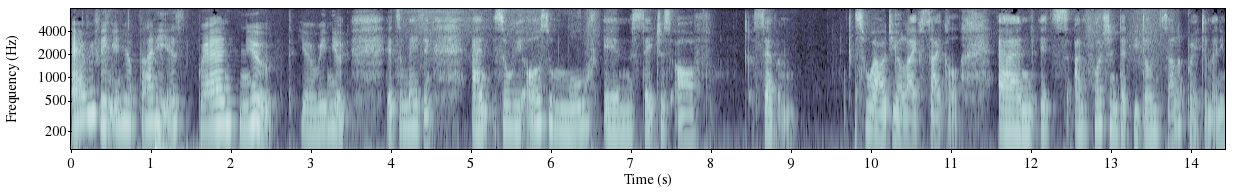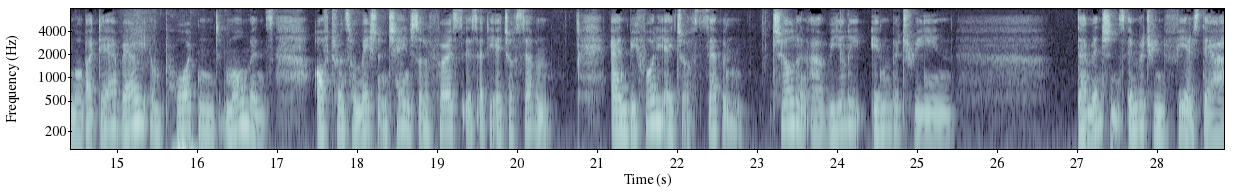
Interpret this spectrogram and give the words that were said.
Everything in your body is brand new you're renewed. It's amazing. And so we also move in stages of seven throughout your life cycle. And it's unfortunate that we don't celebrate them anymore, but they are very important moments of transformation and change. So the first is at the age of seven. And before the age of seven, children are really in between dimensions, in between fears. Their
